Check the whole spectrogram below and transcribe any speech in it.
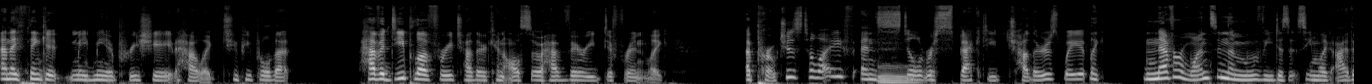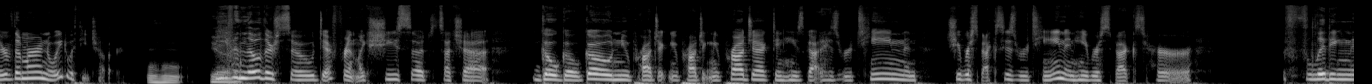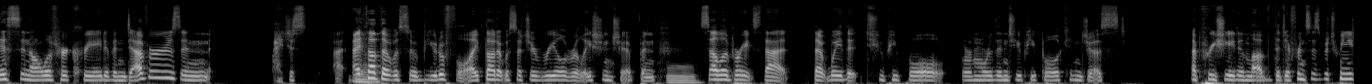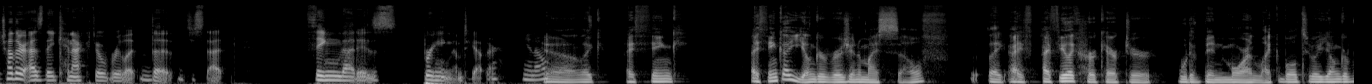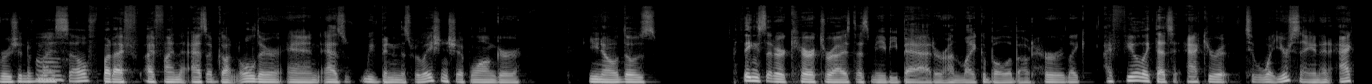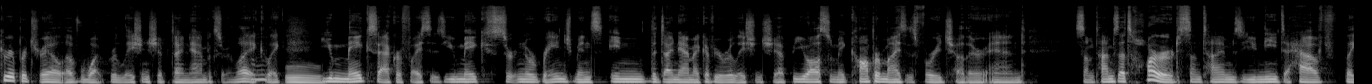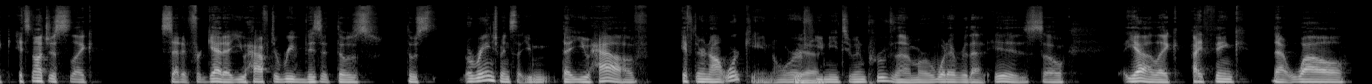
and I think it made me appreciate how like two people that have a deep love for each other can also have very different like approaches to life and Mm. still respect each other's way like never once in the movie does it seem like either of them are annoyed with each other Mhm. Yeah. even though they're so different like she's such such a go go go new project new project new project and he's got his routine and she respects his routine and he respects her flittingness in all of her creative endeavors and i just I, I thought that was so beautiful i thought it was such a real relationship and Mm. celebrates that that way that two people or more than two people can just appreciate and love the differences between each other as they connect over like, the just that thing that is bringing them together you know Yeah, like I think I think a younger version of myself, like I I feel like her character would have been more unlikable to a younger version of Mm. myself, but I f- I find that as I've gotten older and as we've been in this relationship longer, you know, those things that are characterized as maybe bad or unlikable about her, like I feel like that's accurate to what you're saying, an accurate portrayal of what relationship dynamics are like. Mhm. Like Mm. you make sacrifices you make certain arrangements in the dynamic of your relationship you also make compromises for each other and sometimes that's hard sometimes you need to have like it's not just like set it forget it you have to revisit those those arrangements that you that you have if they're not working or Yeah. if you need to improve them or whatever that is so yeah like i think that while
